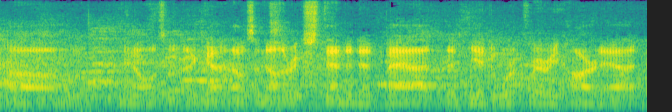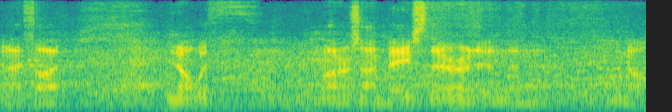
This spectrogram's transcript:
Um, you know, was, that was another extended at bat that he had to work very hard at, and I thought, you know, with runners on base there, and, and then you know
